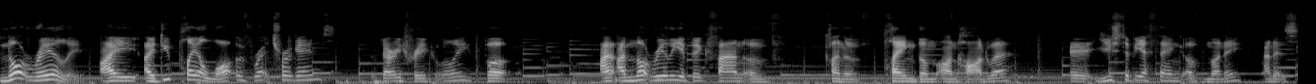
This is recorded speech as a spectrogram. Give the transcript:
Not really. I I do play a lot of retro games very frequently, but I, am not really a big fan of kind of playing them on hardware. It used to be a thing of money, and it's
